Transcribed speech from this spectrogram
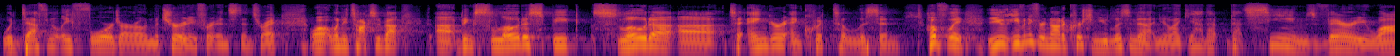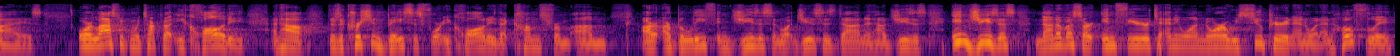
would definitely forge our own maturity, for instance, right? Well, when he talks about uh, being slow to speak, slow to, uh, to anger, and quick to listen. Hopefully, you, even if you're not a Christian, you listen to that and you're like, yeah, that, that seems very wise. Or last week when we talked about equality and how there's a Christian basis for equality that comes from um, our, our belief in Jesus and what Jesus has done and how Jesus, in Jesus, none of us are inferior to anyone, nor are we superior to anyone. And hopefully,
